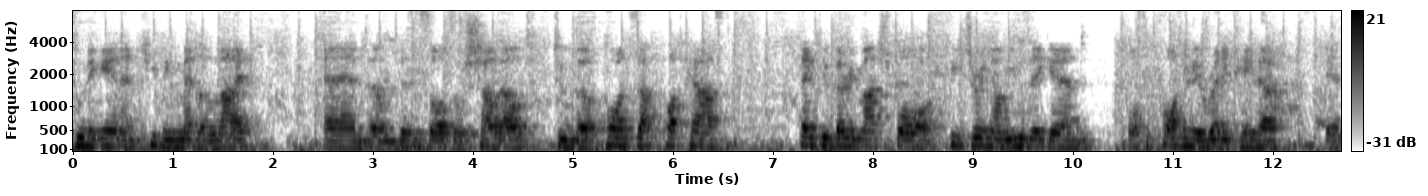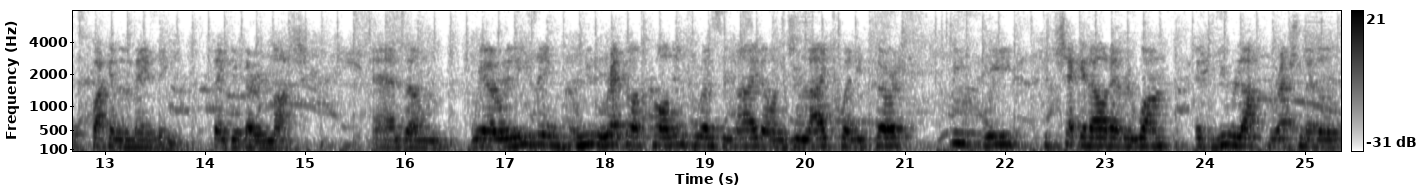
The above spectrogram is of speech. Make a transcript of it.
tuning in and keeping metal alive. And um, this is also a shout out to the Horns Up podcast. Thank you very much for featuring our music and for supporting Eradicator. It's fucking amazing. Thank you very much. And um, we are releasing a new record called Influence Night on July 23rd. Feel free to check it out, everyone. If you love thrash metal,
